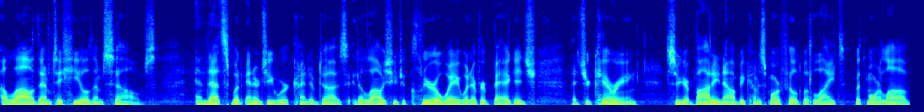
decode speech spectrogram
allow them to heal themselves? And that's what energy work kind of does. It allows you to clear away whatever baggage that you're carrying so your body now becomes more filled with light, with more love,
